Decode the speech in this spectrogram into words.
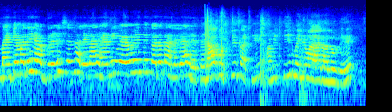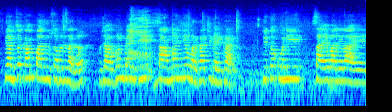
बँकेमध्येही अपग्रेडेशन झालेलं आहे आणि वेळोवेळी ते करत आलेले आहेत. या गोष्टीसाठी आम्ही तीन महिने वाया घालवले. ते आमचं काम पाच दिवसामध्ये झालं. म्हणजे अर्बन बँक ही सामान्य वर्गाची बँक आहे. तिथं कोणी साहेब आलेला आहे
